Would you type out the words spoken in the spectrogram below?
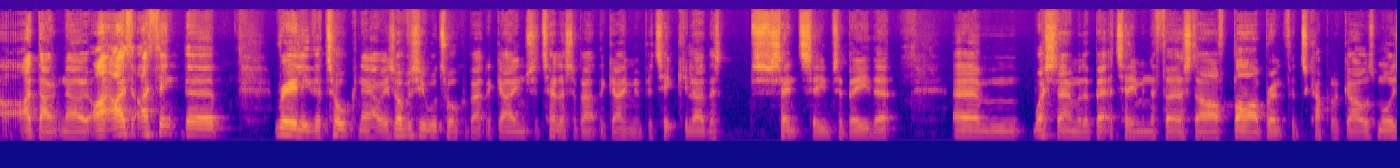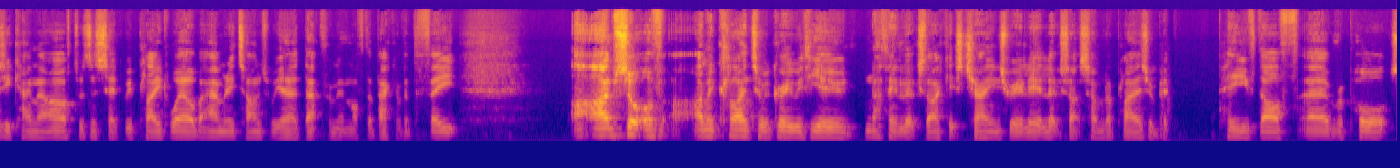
I don't know. I I, I think the really the talk now is obviously we'll talk about the game. So tell us about the game in particular. The sense seemed to be that um, West Ham were the better team in the first half, bar Brentford's couple of goals. Moisey came out afterwards and said we played well, but how many times we heard that from him off the back of a defeat? I, I'm sort of I'm inclined to agree with you. Nothing looks like it's changed really. It looks like some of the players are a bit peeved off. Uh, reports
